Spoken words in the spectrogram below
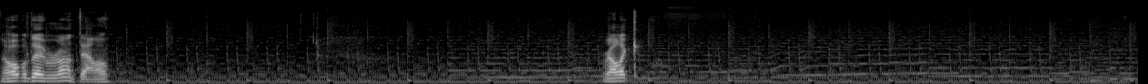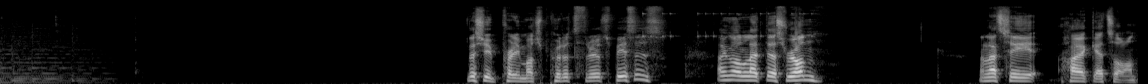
No, hope we'll do, we'll run a demo. Relic. This should pretty much put it through its paces. I'm going to let this run. And let's see how it gets on.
